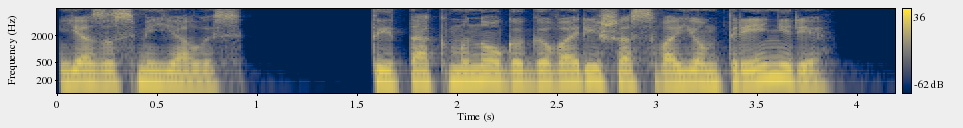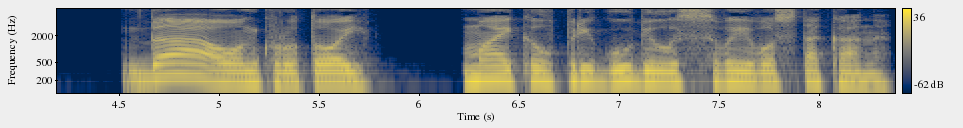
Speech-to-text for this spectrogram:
Я засмеялась. «Ты так много говоришь о своем тренере?» «Да, он крутой». Майкл пригубил из своего стакана.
